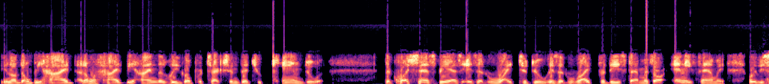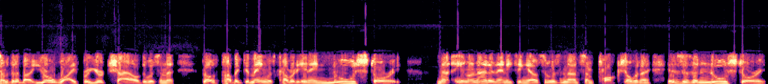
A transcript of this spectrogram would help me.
you know, don't be hide. Don't hide behind the legal protection that you can do it. The question has to be asked: Is it right to do? Is it right for these families or any family? Would it be something about your wife or your child that was in a both public domain was covered in a news story? Not, you know, not in anything else. It wasn't on some talk show. This is a news story,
